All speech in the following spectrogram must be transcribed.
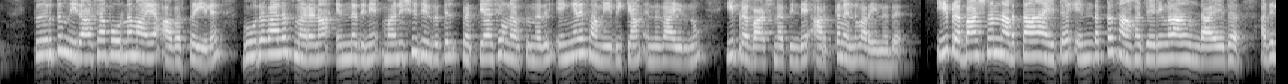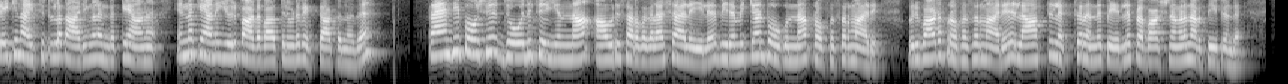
തീർത്തും നിരാശാപൂർണമായ അവസ്ഥയിൽ ഭൂതകാല സ്മരണ എന്നതിനെ മനുഷ്യജീവിതത്തിൽ പ്രത്യാശ ഉണർത്തുന്നതിൽ എങ്ങനെ സമീപിക്കാം എന്നതായിരുന്നു ഈ പ്രഭാഷണത്തിന്റെ അർത്ഥമെന്ന് പറയുന്നത്. ഈ പ്രഭാഷണം നടത്താനായിട്ട് എന്തൊക്കെ സാഹചര്യങ്ങളാണ് ഉണ്ടായത്? അതിലേക്ക് നയിച്ചിട്ടുള്ള കാര്യങ്ങൾ എന്തൊക്കെയാണ് എന്നൊക്കെയാണ് ഈ ഒരു പാഠഭാഗത്തിലൂടെ വ്യക്തമാക്കുന്നത് റാൻഡി പോഷ് ജോലി ചെയ്യുന്ന ആ ഒരു സർവകലാശാലയിൽ വിരമിക്കാൻ പോകുന്ന പ്രൊഫസർമാർ ഒരുപാട് പ്രൊഫസർമാർ ലാസ്റ്റ് ലെക്ചർ എന്ന പേരിൽ പ്രഭാഷണങ്ങൾ നടത്തിയിട്ടുണ്ട്.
